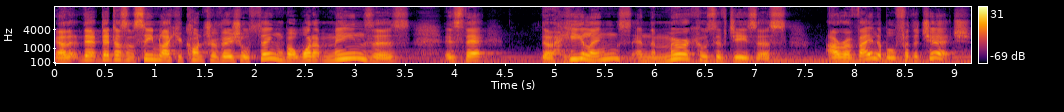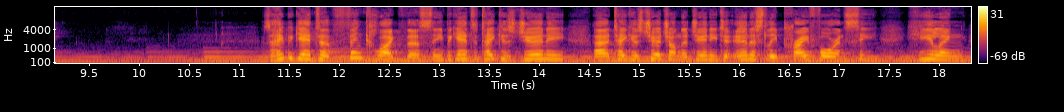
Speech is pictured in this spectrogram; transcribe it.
Now, that, that doesn't seem like a controversial thing, but what it means is, is that the healings and the miracles of Jesus are available for the church. So he began to think like this, and he began to take his journey, uh, take his church on the journey to earnestly pray for and see healing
